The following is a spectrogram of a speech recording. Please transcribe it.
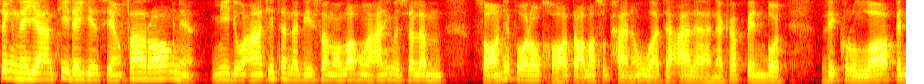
ซึ่งในยามที่ได้ยินเสียงฟ้าร้องเนี่ยมีดูอาที่ท่านนบีศ็อลลัลลอฮุอะลัยฮิวะซัลลัมสอนให้พวกเราขอต่ออัลลอฮฺซุบฮานะฮูวะตะอาลานะครับเป็นบทซิกรุลลอฮ์เป็น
